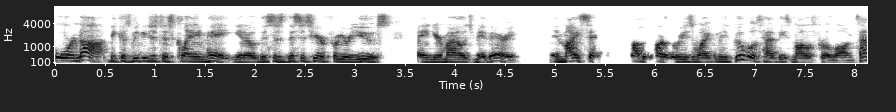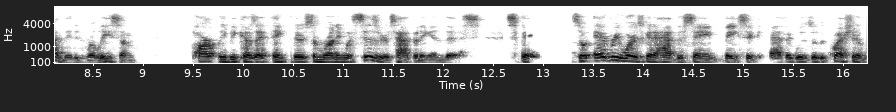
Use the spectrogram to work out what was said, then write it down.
or not because we could just disclaim hey you know this is this is here for your use and your mileage may vary. In my sense probably part of the reason why i mean google's had these models for a long time. They didn't release them partly because i think there's some running with scissors happening in this space. So everywhere is going to have the same basic ethics so the question of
